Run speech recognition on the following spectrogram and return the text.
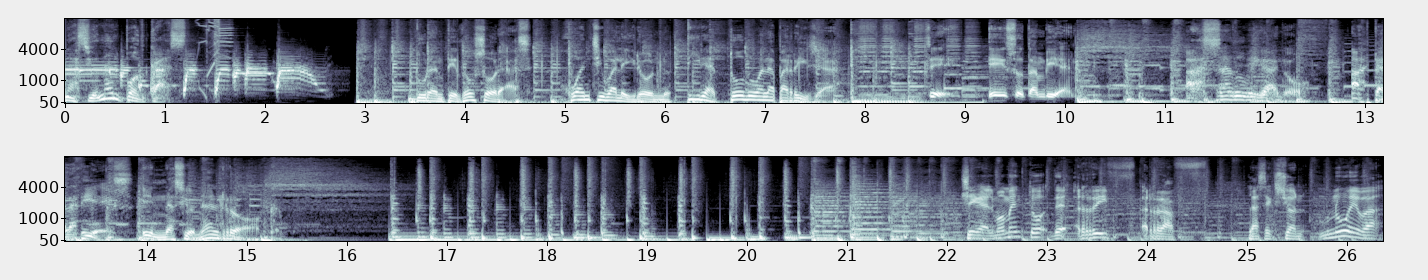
Nacional Podcast. Durante dos horas, Juan Chivaleirón tira todo a la parrilla. Sí, eso también. Asado vegano. Hasta las 10 en Nacional Rock. Llega el momento de Riff Raff, la sección nueva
